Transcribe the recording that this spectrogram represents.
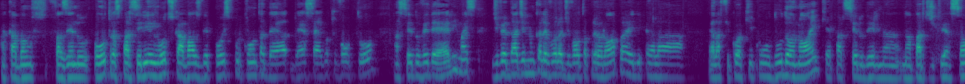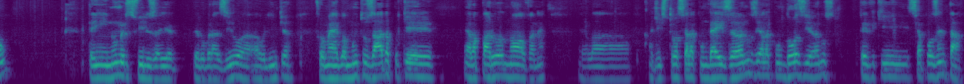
acabamos fazendo outras parcerias em outros cavalos depois por conta de, dessa égua que voltou a ser do VDL, mas de verdade ele nunca levou ela de volta para a Europa. Ele, ela, ela ficou aqui com o Duda Onoi, que é parceiro dele na, na parte de criação. Tem inúmeros filhos aí pelo Brasil. A, a Olímpia foi uma égua muito usada porque ela parou nova, né? Ela, a gente trouxe ela com 10 anos e ela com 12 anos teve que se aposentar.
